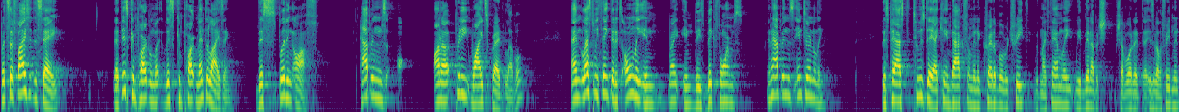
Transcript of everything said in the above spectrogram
But suffice it to say that this, compartment, this compartmentalizing, this splitting off, happens on a pretty widespread level. And lest we think that it's only in, right, in these big forms, it happens internally. This past Tuesday, I came back from an incredible retreat with my family. We had been up at Shavuot at uh, Isabella Freedman.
